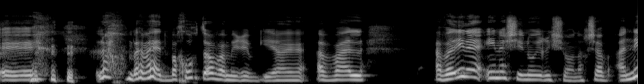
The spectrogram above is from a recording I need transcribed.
אה, לא באמת בחור טוב אמיר איבגי אה, אבל אבל הנה, הנה שינוי ראשון. עכשיו, אני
